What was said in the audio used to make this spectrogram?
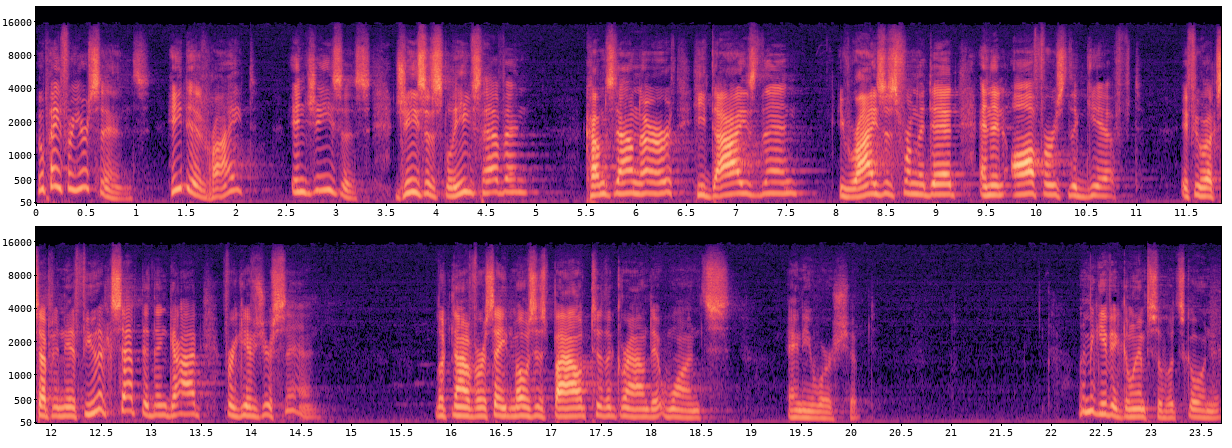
Who paid for your sins? He did, right? In Jesus. Jesus leaves heaven, comes down to earth, he dies then, he rises from the dead, and then offers the gift if you accept it. And if you accept it, then God forgives your sin. Look now at verse 8 Moses bowed to the ground at once and he worshiped. Let me give you a glimpse of what's going,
